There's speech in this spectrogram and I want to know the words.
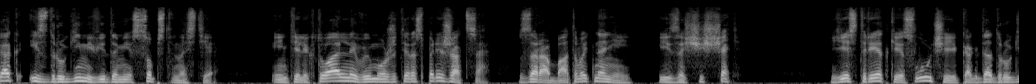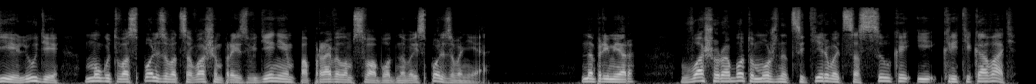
как и с другими видами собственности. Интеллектуальной вы можете распоряжаться, зарабатывать на ней и защищать. Есть редкие случаи, когда другие люди могут воспользоваться вашим произведением по правилам свободного использования. Например, вашу работу можно цитировать со ссылкой и критиковать,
